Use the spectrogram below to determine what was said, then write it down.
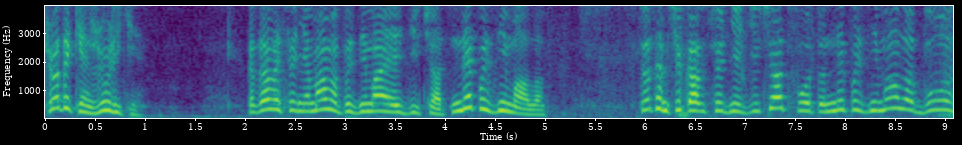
Що таке, жуліки? Казала сьогодні мама познімає дівчат. Не познімала. Хто там чекав сьогодні дівчат, фото не познімала, бо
